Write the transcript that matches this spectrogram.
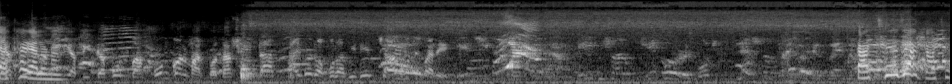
দেখা গেল না। বিজ্ঞাপন বা ফোন কল মারফত আসে তা সাইবার অপরাধীদের চাল হতে পারে। কাছে যা কাছে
